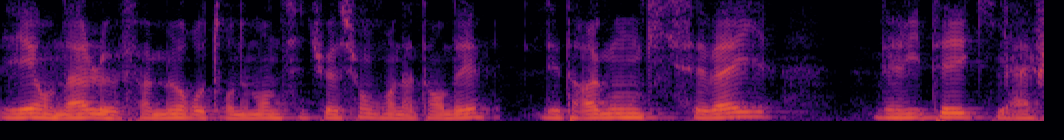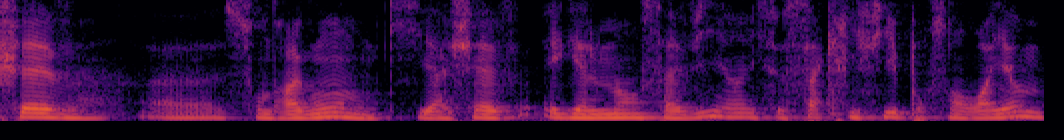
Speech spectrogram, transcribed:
et on a le fameux retournement de situation qu'on attendait. Les dragons qui s'éveillent, Vérité qui achève son dragon, qui achève également sa vie, hein. il se sacrifie pour son royaume.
